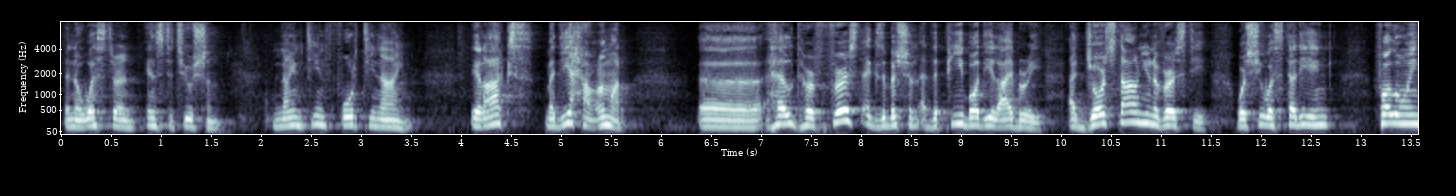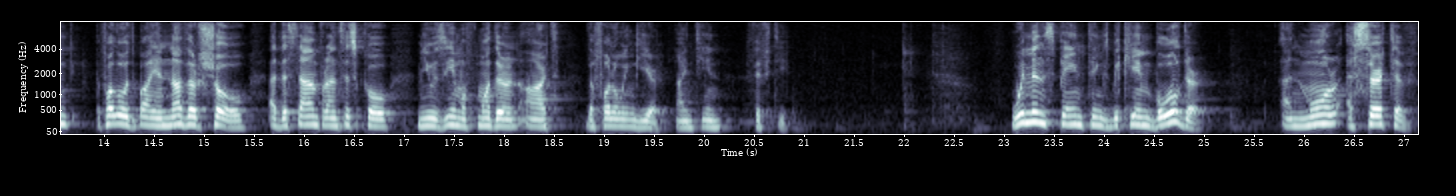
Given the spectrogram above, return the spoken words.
in a Western institution. 1949, Iraq's Madiha Umar uh, held her first exhibition at the Peabody Library at Georgetown University, where she was studying, following, followed by another show at the San Francisco Museum of Modern Art the following year, 1950. Women's paintings became bolder and more assertive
